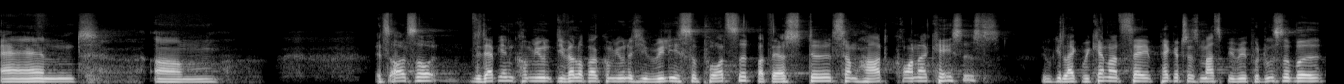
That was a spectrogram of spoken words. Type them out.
And um, it's also, the Debian community, developer community really supports it, but there are still some hard corner cases. Like we cannot say packages must be reproducible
